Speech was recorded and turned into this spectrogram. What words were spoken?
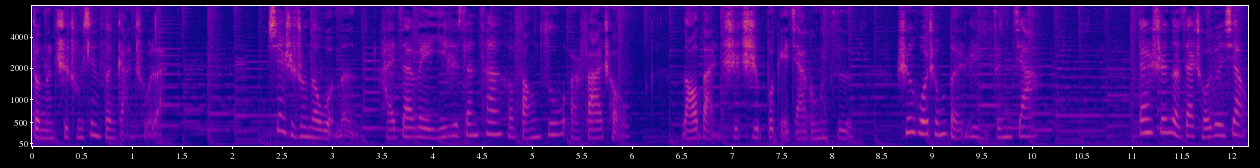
都能吃出兴奋感出来。现实中的我们还在为一日三餐和房租而发愁，老板迟迟不给加工资，生活成本日益增加。单身的在愁对象，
